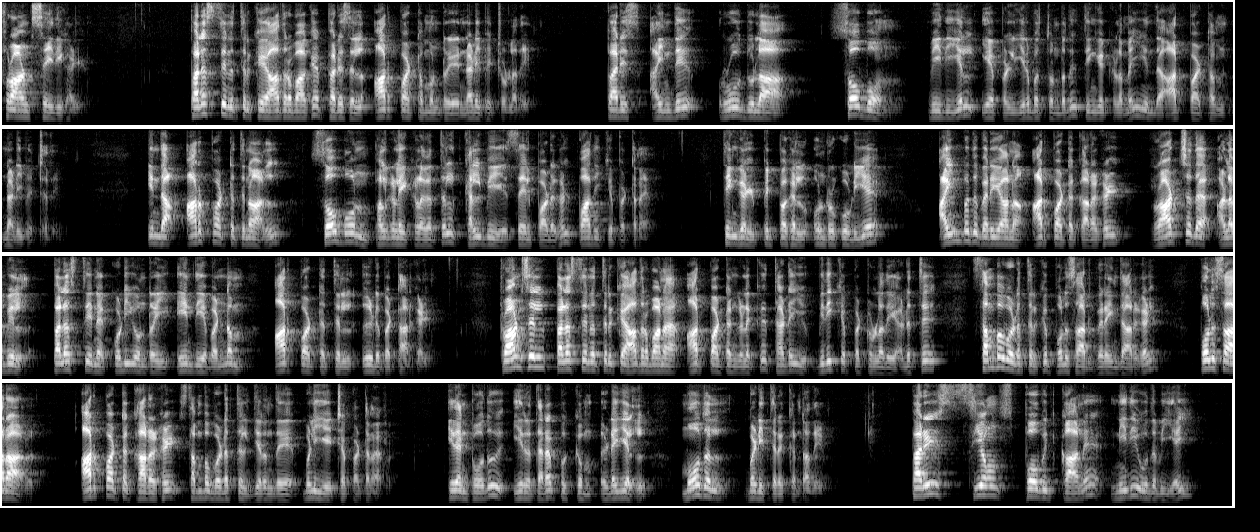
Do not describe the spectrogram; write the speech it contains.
France செய்திகள். பலஸ்தீனத்திற்கு ஆதரவாக பரிசில் ஆர்ப்பாட்டம் ஒன்று நடைபெற்றுள்ளது. பாரிஸ் ஐந்து ரூதுலா சோபோன் வீதியில் ஏப்ரல் இருபத்தொன்பது திங்கட்கிழமை இந்த ஆர்ப்பாட்டம் நடைபெற்றது. இந்த ஆர்ப்பாட்டத்தினால் சோபோன் பல்கலைக்கழகத்தில் கல்வி செயல்பாடுகள் பாதிக்கப்பட்டன. திங்கள் பிற்பகல் ஒன்று கூடிய ஐம்பது வரையான ஆர்ப்பாட்டக்காரர்கள் ராட்சத அளவில் பலஸ்தீன கொடியொன்றை ஏந்திய வண்ணம் ஆர்ப்பாட்டத்தில் ஈடுபட்டார்கள். பிரான்சில் பலஸ்தீனத்திற்கு ஆதரவான ஆர்ப்பாட்டங்களுக்கு தடை விதிக்கப்பட்டுள்ளதை அடுத்து சம்பவ இடத்திற்கு போலீசார் விரைந்தார்கள். போலீசாரால் ஆர்ப்பாட்டக்காரர்கள் சம்பவ இடத்தில் இருந்து வெளியேற்றப்பட்டனர். இதன்போது இரு தரப்புக்கும் இடையில் மோதல் வெடித்திருக்கின்றது. பரிஸ் சியோன்ஸ் போவிற்கான நிதி உதவியை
